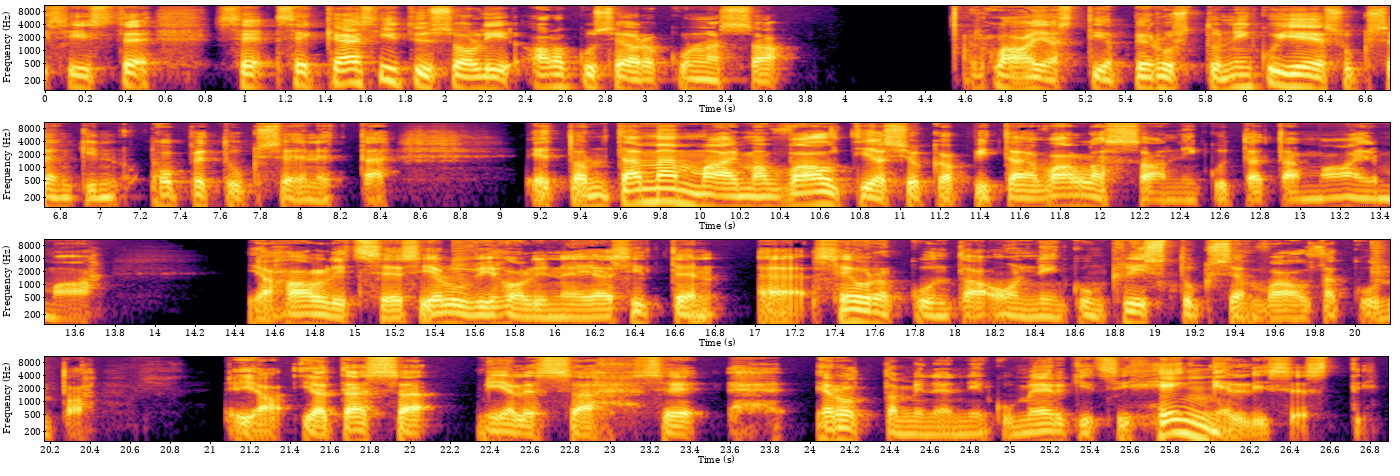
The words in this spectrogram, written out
Siis se, se, se käsitys oli alkuseurakunnassa laajasti ja perustui niin kuin Jeesuksenkin opetukseen, että, että on tämän maailman valtias, joka pitää vallassaan niin kuin tätä maailmaa ja hallitsee sieluvihollinen ja sitten seurakunta on niin kuin Kristuksen valtakunta. Ja, ja tässä mielessä se erottaminen niin kuin merkitsi hengellisesti.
